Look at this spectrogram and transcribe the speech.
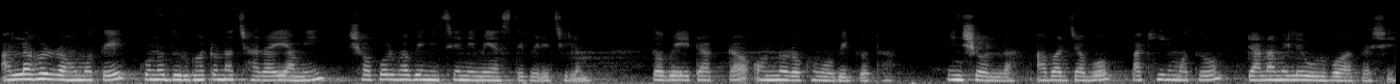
আল্লাহর রহমতে কোনো দুর্ঘটনা ছাড়াই আমি সফলভাবে নিচে নেমে আসতে পেরেছিলাম। তবে এটা একটা অন্যরকম অভিজ্ঞতা। ইনশাল্লাহ আবার যাব পাখির মতো ডানা মেলে উড়ব আকাশে।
